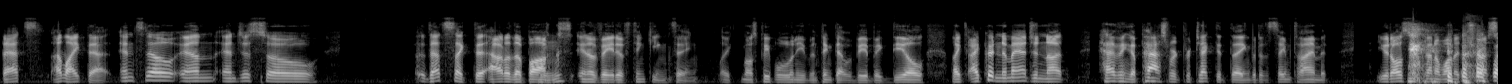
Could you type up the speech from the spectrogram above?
That's I like that. And so and and just so that's like the out of the box innovative thinking thing. Like most people wouldn't even think that would be a big deal. Like I couldn't imagine not having a password protected thing, but at the same time it you'd also kind of want to trust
